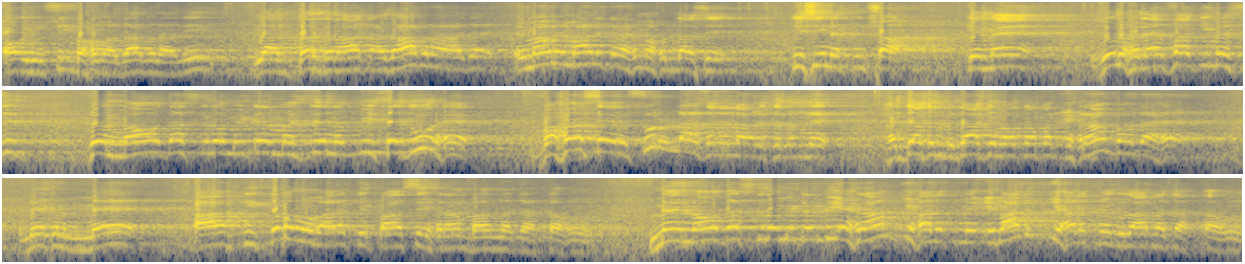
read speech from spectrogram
اور یصیبہم عذاب علیم یا دردناک عذاب نہ آ جائے۔ امام مالک رحمہ اللہ سے کسی نے پوچھا کہ میں ذوالحلیفہ کی مسجد جو نو دس کلو میٹر مسجد نبی سے دور ہے، وہاں سے رسول اللہ صلی اللہ علیہ وسلم نے حجت الوداع کے موقع پر احرام باندھا ہے۔ لیکن میں آپ کی قبر مبارک کے پاس سے احرام باندھنا چاہتا ہوں۔ میں نو دس کلو میٹر بھی احرام کی حالت میں، عبادت کی حالت میں گزارنا چاہتا ہوں۔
